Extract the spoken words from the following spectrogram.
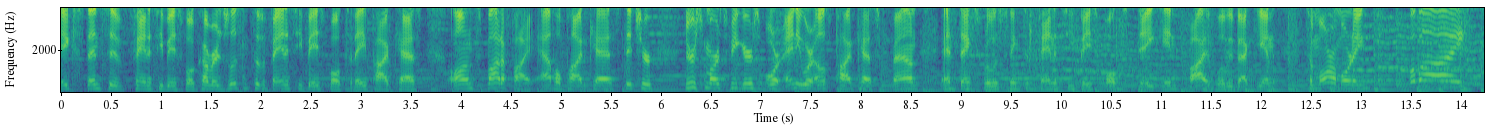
extensive fantasy baseball coverage, listen to the Fantasy Baseball Today podcast on Spotify, Apple Podcast, Stitcher, your smart speakers, or anywhere else podcasts are found. And thanks for listening to Fantasy Baseball Today in 5. We'll be back again tomorrow morning. Bye bye.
